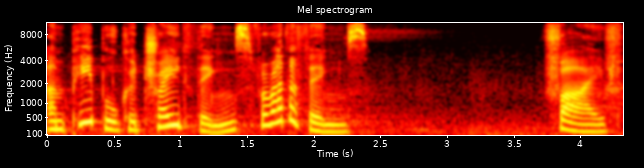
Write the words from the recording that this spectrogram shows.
and people could trade things for other things. 5.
